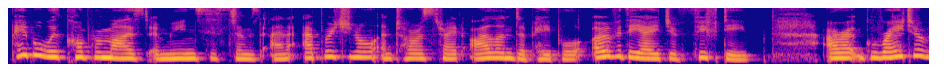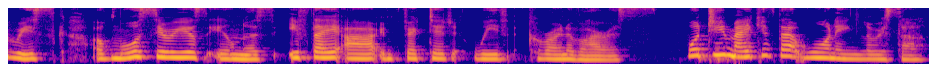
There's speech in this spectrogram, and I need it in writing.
people with compromised immune systems, and Aboriginal and Torres Strait Islander people over the age of 50 are at greater risk of more serious illness if they are infected with coronavirus. What do you make of that warning, Larissa?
